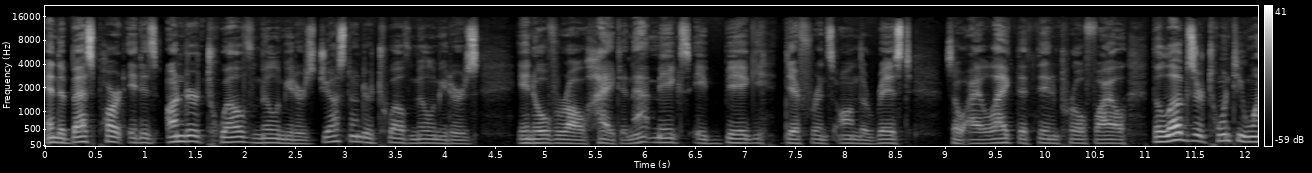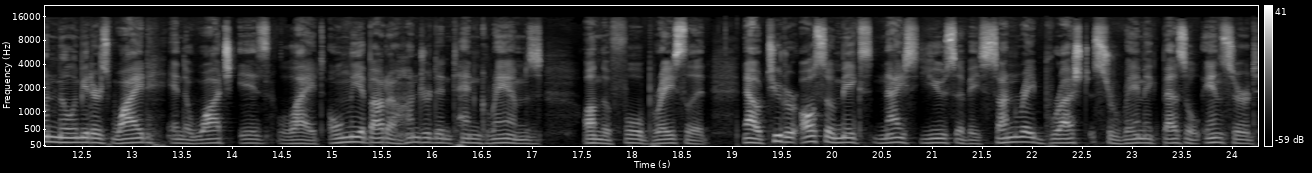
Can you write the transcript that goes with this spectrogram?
and the best part, it is under 12 millimeters, just under 12 millimeters in overall height. And that makes a big difference on the wrist. So I like the thin profile. The lugs are 21 millimeters wide and the watch is light, only about 110 grams on the full bracelet. Now, Tudor also makes nice use of a sunray brushed ceramic bezel insert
